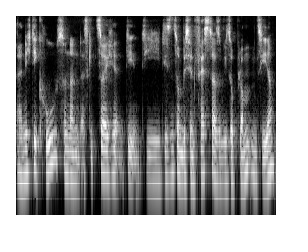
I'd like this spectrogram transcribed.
Äh, nicht die Kuh, sondern es gibt solche, die, die, die sind so ein bisschen fester, so wie so Plombenzieher.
